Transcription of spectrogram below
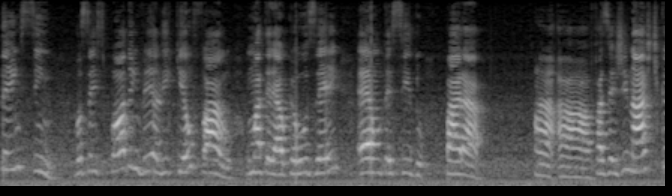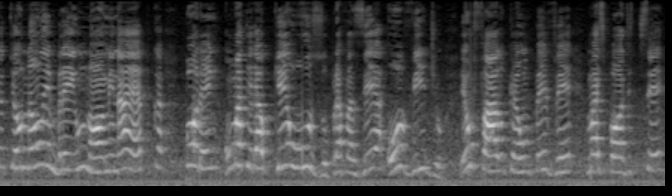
tem sim vocês podem ver ali que eu falo. O material que eu usei é um tecido para a, a fazer ginástica, que eu não lembrei o nome na época, porém, o material que eu uso para fazer o vídeo, eu falo que é um PV, mas pode ser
